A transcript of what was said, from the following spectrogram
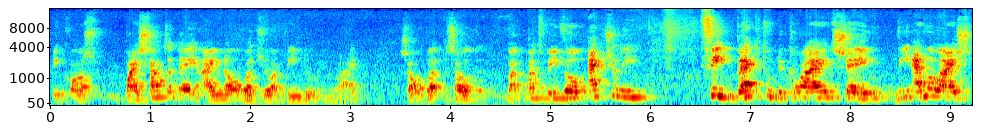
because by Saturday I know what you have been doing, right? So, but, so, but, but we will actually feed back to the client saying, we analyzed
